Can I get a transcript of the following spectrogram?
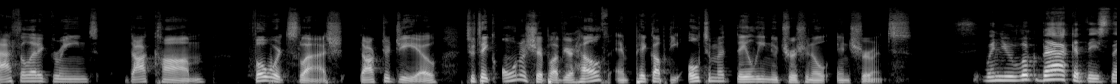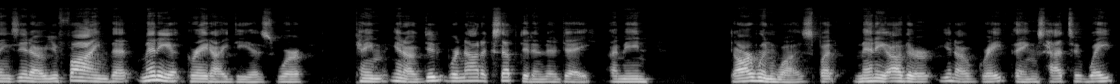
athleticgreens.com forward slash Dr. Geo to take ownership of your health and pick up the ultimate daily nutritional insurance. When you look back at these things, you know, you find that many great ideas were came, you know, did were not accepted in their day. I mean, Darwin was, but many other, you know, great things had to wait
